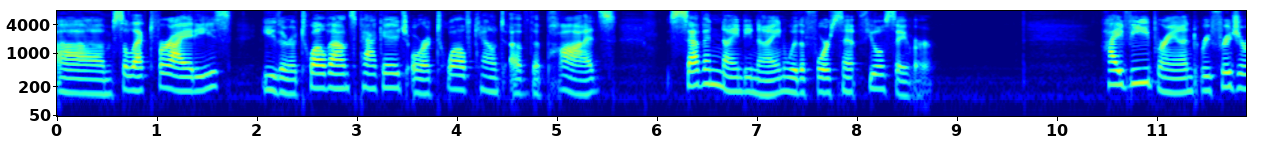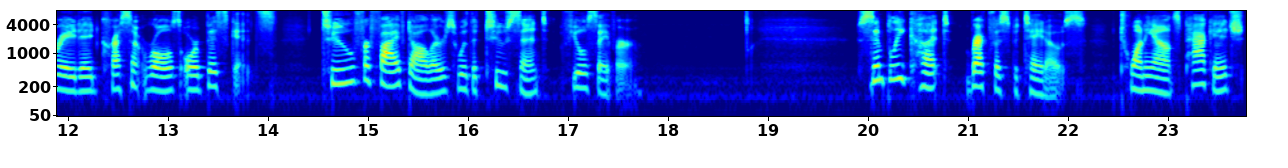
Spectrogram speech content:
um, select varieties, either a 12 ounce package or a 12 count of the pods, $7.99 with a 4 cent fuel saver. Hy-Vee brand refrigerated crescent rolls or biscuits, two for $5 with a 2 cent fuel saver. Simply cut breakfast potatoes, 20 ounce package,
